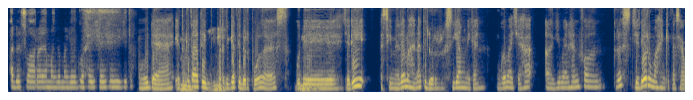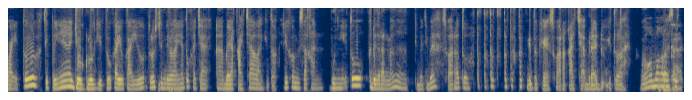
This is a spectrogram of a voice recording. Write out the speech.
ada suara yang manggil-manggil gue hey hey hey gitu. Udah, itu Hmm, kita tid- ini. bertiga tidur pules. Udah, jadi si Meli sama Hana tidur siang nih kan. Gue sama CH lagi main handphone. Terus jadi rumah yang kita sewa itu tipenya joglo gitu, kayu-kayu. Terus jendelanya tuh kaca, eh, banyak kaca lah gitu. Jadi kalau misalkan bunyi itu kedengeran banget. Tiba-tiba suara tuh tek tek tek tek tek tek, gitu kayak suara kaca beradu gitu lah. Gue ngomong Bukan sama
